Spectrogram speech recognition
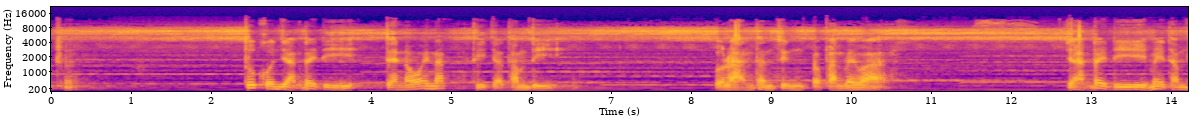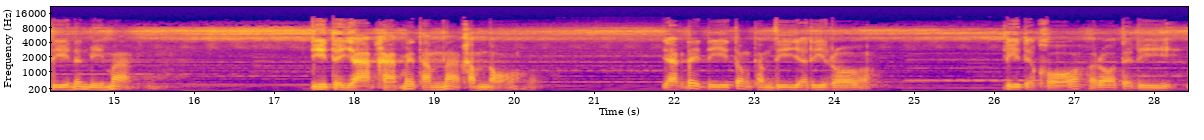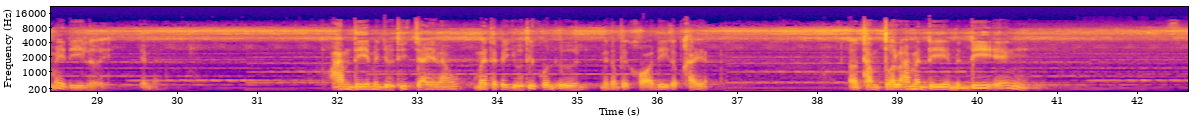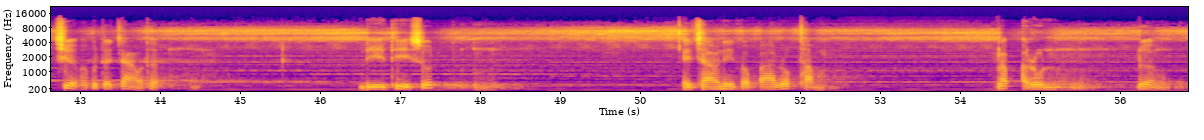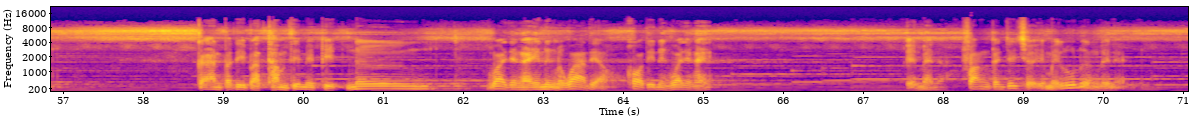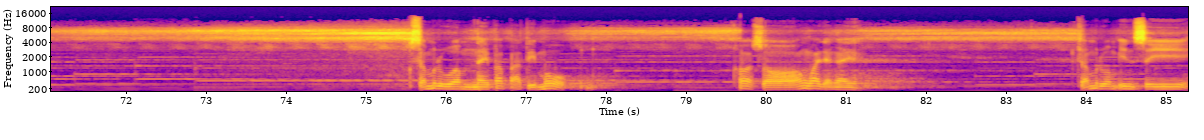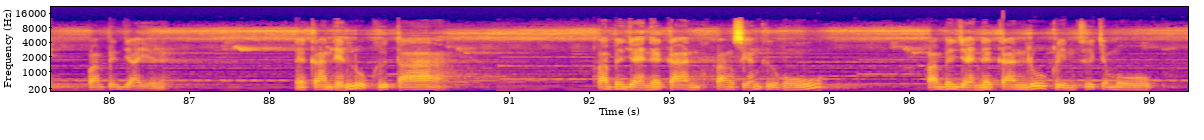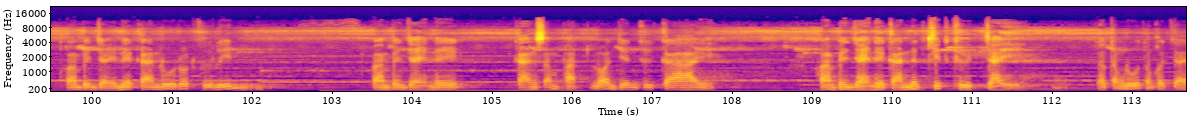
ทุกคนอยากได้ดี แต่น้อยนักที่จะทำดี โบราณท่านจึงประพันธ์ไว้ว่า อยากได้ดีไม่ทำดีนั่นมีมาก ดีแต่อยากหากไม่ทำหน้าขำหนอ อยากได้ดีต้องทำดีอย่ารีรอ ดีแต่ขอรอแต่ดีไม่ดีเลยเห็นไหมความดีมันอยู่ที่ใจเรา ไม่ได้ไปอยู่ที่คนอื่น ไม่ต้องไปขอดีกับใครเราทำตัวเราให้มันดีมันดีเอง เชื่อพระพุทธเจ้าเถอะ ดีที่สุดในเช้านี้ก็ปารบธรรม รับอรุณ เรื่อง การปฏิบัติธรรมที่ไม่ผิดหนึ่งว่ายังไงหนึ่งเราว่าเดียวข้อที่หนึ่งว่ายังไงเห็นไหมนะฟังกันเฉยๆไม่รู้เรื่องเลยเนี่ยำรวมในพระปาติโมกข้อสองว่ายังไงสำรวมอินทรีย์ความเป็นใหญ่ในการเห็นรูปคือตา ความเป็นใหญ่ในการฟังเสียงคือหู ความเป็นใหญ่ในการรู้กลิ่นคือจมูก ความเป็นใหญ่ในการรู้รสคือลิ้น ความเป็นใหญ่ใน การสัมผัสร้อนเย็นคือกาย ความเป็นใหญ่ในการนึกคิดคือใจ เราต้องรู้ต้องเข้าใจ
